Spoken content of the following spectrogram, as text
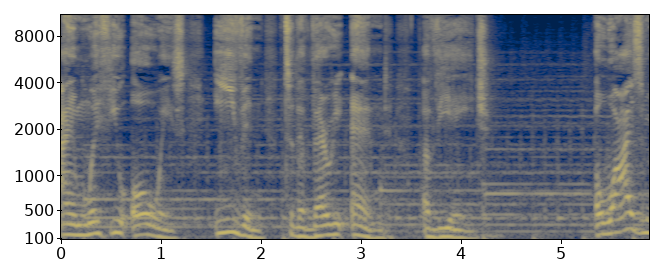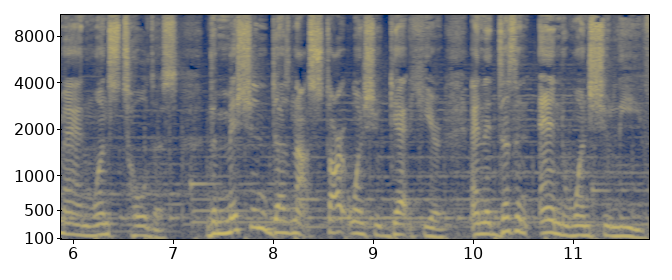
I am with you always, even to the very end of the age. A wise man once told us, the mission does not start once you get here, and it doesn't end once you leave.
